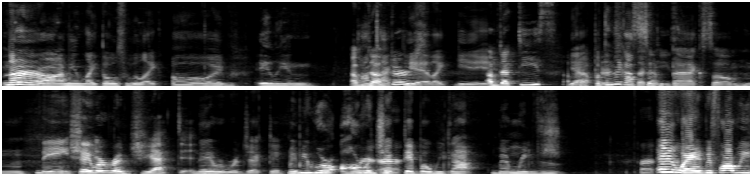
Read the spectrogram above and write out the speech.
No, no, no, no. I mean, like those who like, oh, I've alien contact- Abductors? Yeah, like yeah, Abductees? yeah. But then they got Abductors, sent back, so hmm, They ain't shit. They were rejected. they were rejected. Maybe we were all rejected, but we got memories. Anyway, before we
